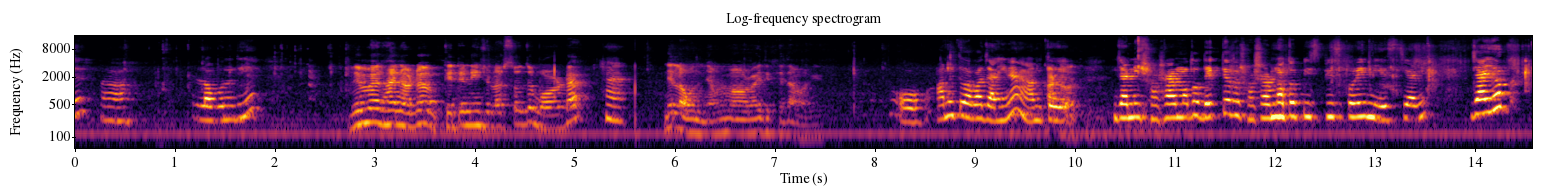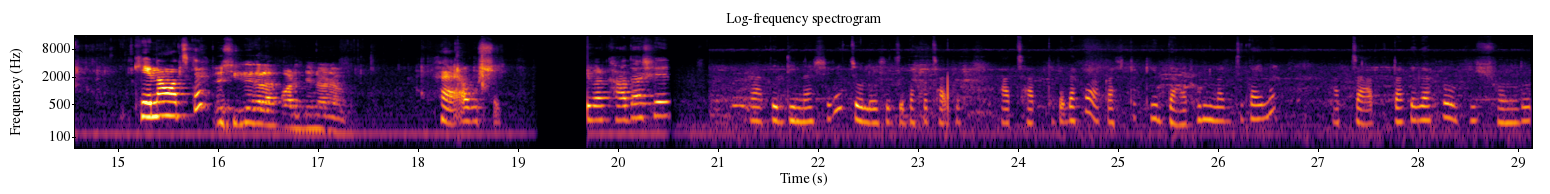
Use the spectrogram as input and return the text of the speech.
যে লবণ দিয়ে। নিমা খাই না ওটা কেটে নিয়ে চলে আসতো তো বড়টা। হ্যাঁ। দিয়ে লবণ দিয়ে আমার মামার বাড়িতে খেতাম আগে। ও আমি তো আবার জানি না আমি তো জানি শশার মতো দেখতে তো শশার মতো পিস পিস করেই নিয়ে এসেছি আমি। যাই হোক খেয়ে নাও আজকে। শিখে গেলাম পরের দিন আর হ্যাঁ অবশ্যই। এবার খাওয়া দাওয়া সেরে রাতের ডিনার সেরে চলে এসেছে দেখো ছাদে। আর ছাদ থেকে দেখো আকাশটা কি দারুণ লাগছে তাই না? আর চাঁদটাকে দেখো কি সুন্দর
